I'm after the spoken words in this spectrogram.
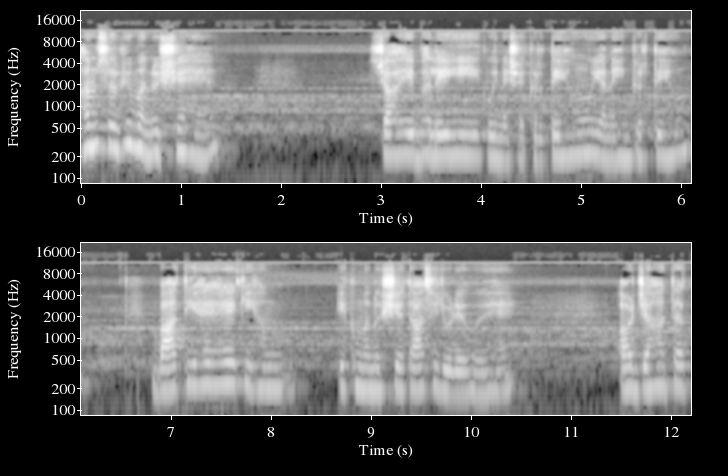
हम सभी मनुष्य हैं। चाहे भले ही कोई नशा करते हों या नहीं करते हों, बात यह है कि हम एक मनुष्यता से जुड़े हुए हैं और जहाँ तक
